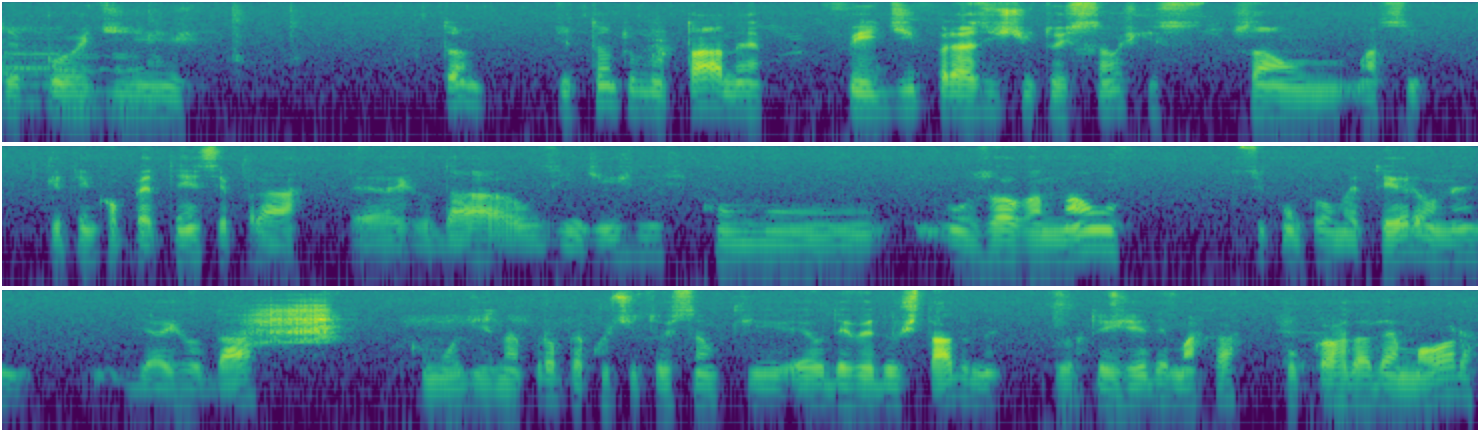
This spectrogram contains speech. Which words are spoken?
Depois de tanto, de tanto lutar, né, pedir para as instituições que são assim, que têm competência para é, ajudar os indígenas, como os órgãos não se comprometeram, né, de ajudar, como diz na própria Constituição, que é o dever do Estado, né, proteger, demarcar, por causa da demora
